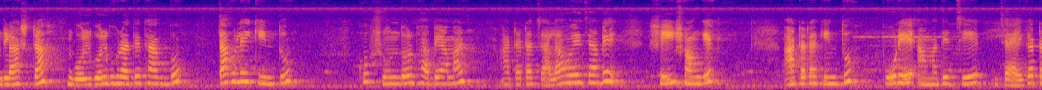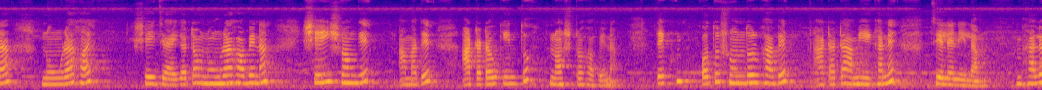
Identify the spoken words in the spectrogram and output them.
গ্লাসটা গোল গোল ঘোরাতে থাকব। তাহলেই কিন্তু খুব সুন্দরভাবে আমার আটাটা চালা হয়ে যাবে। সেই সঙ্গে আটাটা কিন্তু পরে আমাদের যে জায়গাটা নোংরা হয়, সেই জায়গাটাও নোংরা হবে না। সেই সঙ্গে আমাদের আটাটাও কিন্তু নষ্ট হবে না। দেখুন কত সুন্দরভাবে আটাটা আমি এখানে চেলে নিলাম। ভালো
